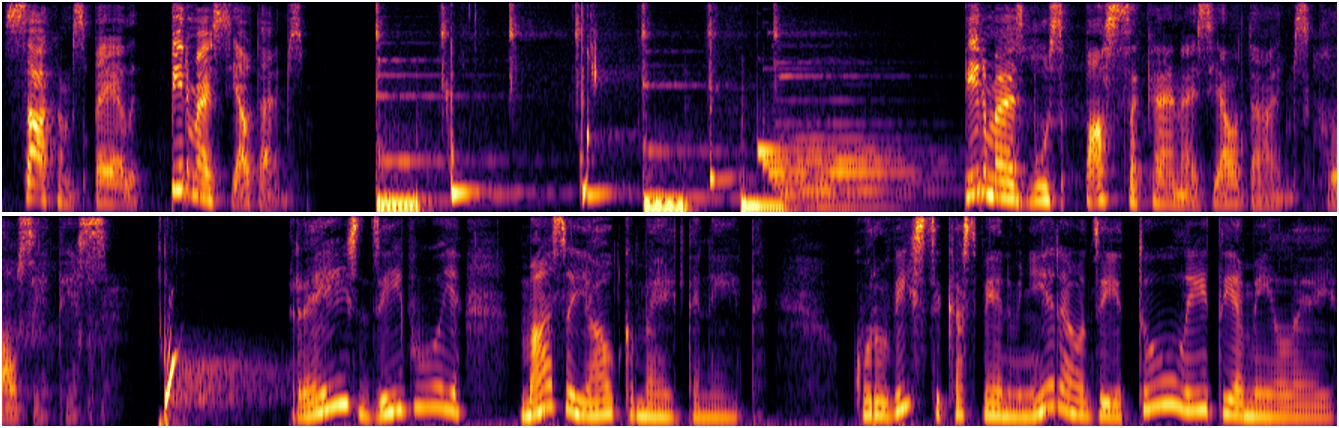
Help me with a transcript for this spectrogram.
Sākam spēli. Pirmais jautājums. Pirmais būs pasakainais jautājums. Klausieties! Reiz dzīvoja maza jauka meitenīte, kuru visi, kas vien viņu ieraudzīja, tūlīt iemīlēja,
